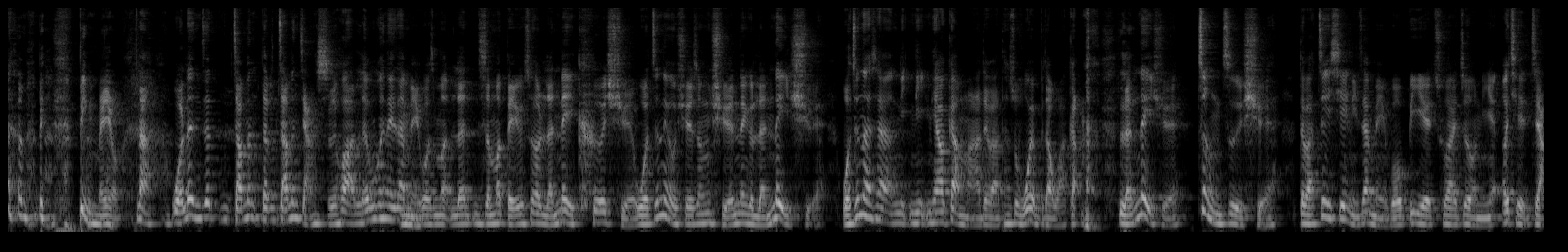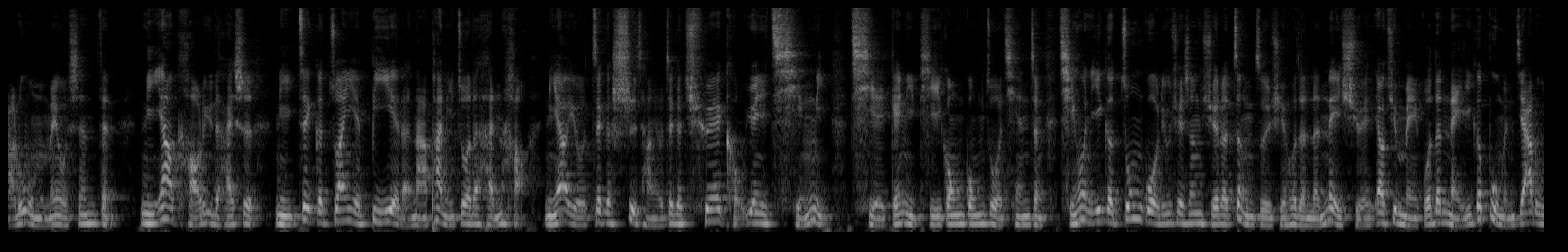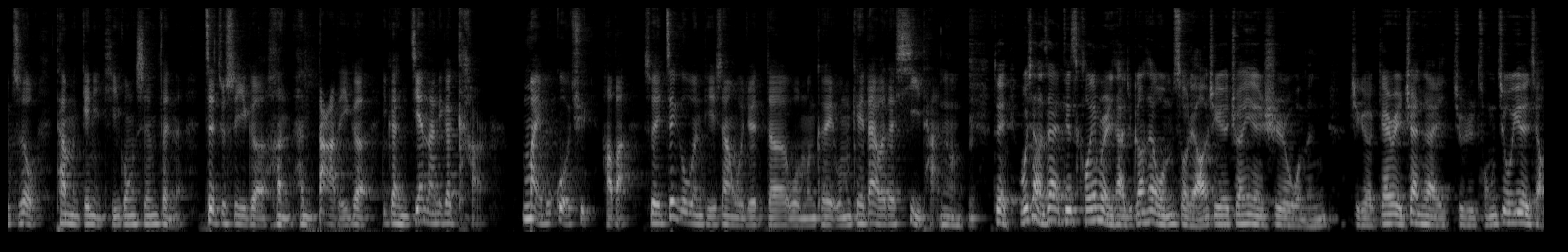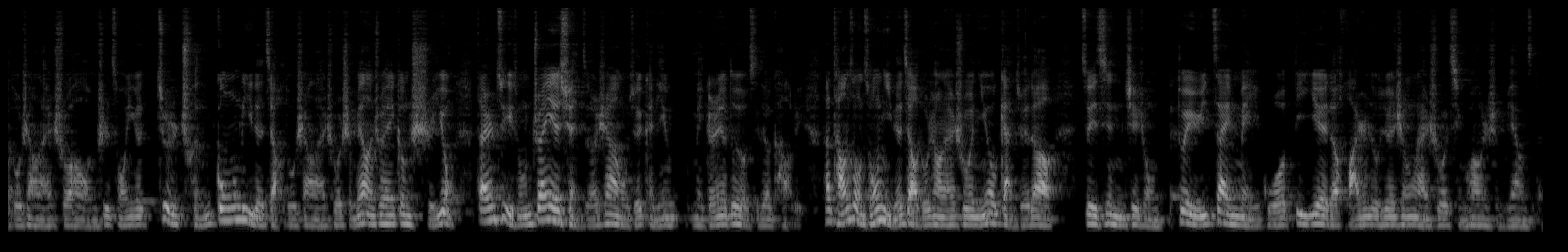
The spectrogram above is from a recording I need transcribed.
并没有。那我认真，咱们咱们咱们讲实话，人文类在美国什么人什么，比如说人类科学，我真的有学生学那个人类学，我真的想你你你要干嘛对吧？他说我也不知道我要干嘛。人类学、政治学对吧？这些你在美国毕业出来之后，你而且假如我们没有身份，你要考虑的还是你这个专业毕业了，哪怕你做的很好，你要有这个市场有这个缺口，愿意请你且给你提供工作签证。请问一个中国留学生学了政治学或者人类？学要去美国的哪一个部门加入之后，他们给你提供身份呢？这就是一个很很大的一个一个很艰难的一个坎儿。迈不过去，好吧，所以这个问题上，我觉得我们可以，我们可以待会再细谈。嗯，对，我想再 disclaimer 一下，就刚才我们所聊这些专业，是我们这个 Gary 站在就是从就业角度上来说哈，我们是从一个就是纯功利的角度上来说，什么样的专业更实用？但是具体从专业选择上，我觉得肯定每个人都有自己的考虑。那唐总从你的角度上来说，你有感觉到最近这种对于在美国毕业的华人留学生来说，情况是什么样子的？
